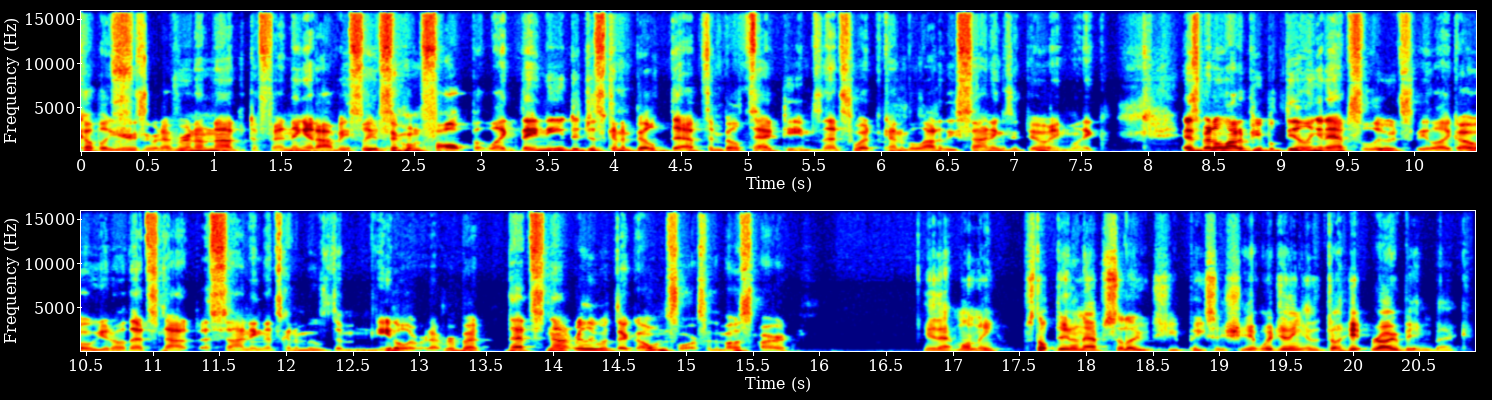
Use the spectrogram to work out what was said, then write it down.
couple of years or whatever, and I'm not defending it. Obviously, it's their own fault, but like they need to just kind of build depth and build tag teams. And that's what kind of a lot of these signings are doing. Like, there's been a lot of people dealing in absolutes, be like, oh, you know, that's not a signing that's going to move the needle or whatever, but that's not really what they're going for for the most part. Hear that, Monty? Stop dealing absolutes, you piece of shit. What do you think of the hit row being back?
